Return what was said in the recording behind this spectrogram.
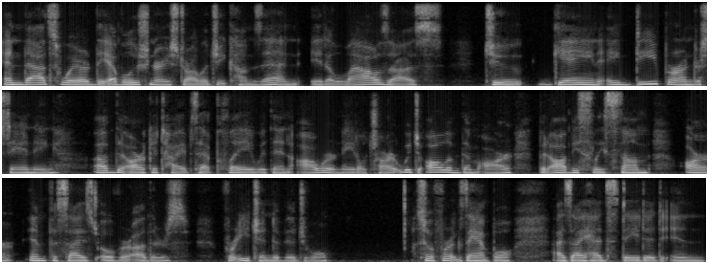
And that's where the evolutionary astrology comes in. It allows us to gain a deeper understanding of the archetypes at play within our natal chart, which all of them are, but obviously some are emphasized over others for each individual. So, for example, as I had stated in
